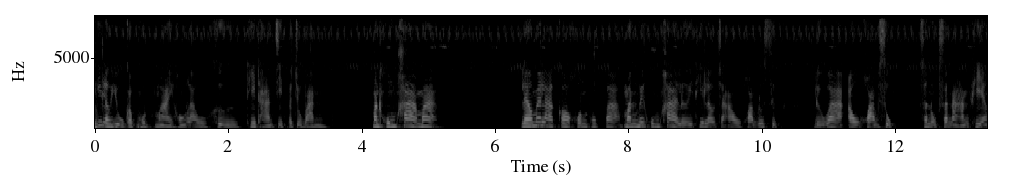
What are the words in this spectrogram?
ที่เราอยู่กับหมุดหมายของเราคือที่ฐานจิตปัจจุบัน มันคุ้มค่ามาก แล้วแม่ลาก็ค้นพบว่ามันไม่คุ้มค่าเลยที่เราจะเอาความรู้สึก หรือว่าเอาความสุขสนุกสนานเพียง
